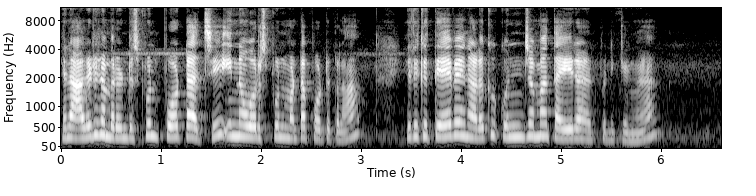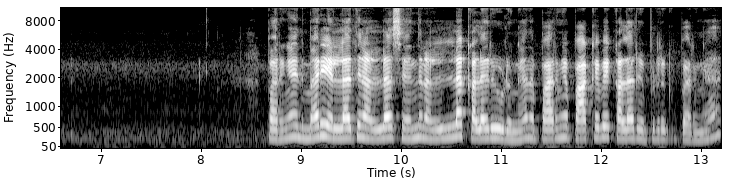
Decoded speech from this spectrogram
ஏன்னா ஆல்ரெடி நம்ம ரெண்டு ஸ்பூன் போட்டாச்சு. இன்னும் ஒரு ஸ்பூன் மட்டும் போட்டுக்கலாம். இதுக்கு தேவையான அளவுக்கு கொஞ்சமாக தயிர் ஆட் பண்ணிக்கோங்க. பாருங்கள் இது மாதிரி எல்லாத்தையும் நல்லா சேர்ந்து நல்லா கலரி விடுங்க. இந்த பாருங்கள் பார்க்கவே கலர் எப்படி இருக்குது பாருங்கள்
